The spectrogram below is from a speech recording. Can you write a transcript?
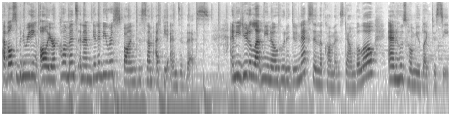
I've also been reading all your comments and I'm gonna be responding to some at the end of this. I need you to let me know who to do next in the comments down below and whose home you'd like to see.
